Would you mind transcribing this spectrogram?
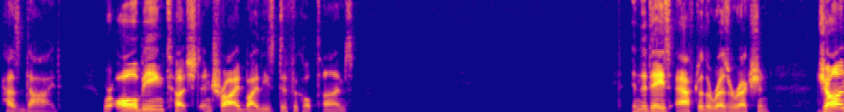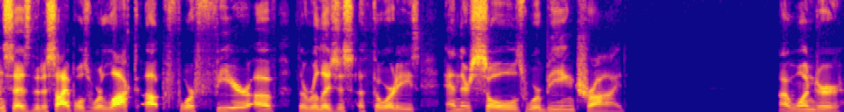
has died. We're all being touched and tried by these difficult times. in the days after the resurrection. John says the disciples were locked up for fear of the religious authorities and their souls were being tried. I wonder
